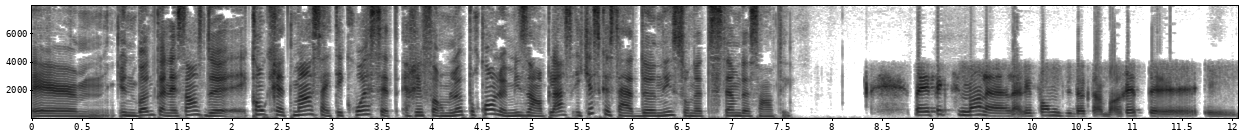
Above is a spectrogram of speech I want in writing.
une bonne connaissance de concrètement, ça a été quoi cette réforme-là? Pourquoi on l'a mise en place? Et qu'est-ce que ça a donné sur notre système de santé? Ben effectivement, la, réforme du docteur Barrette est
